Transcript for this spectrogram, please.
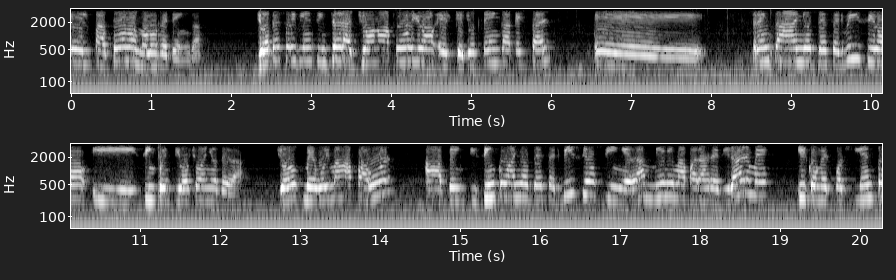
el patrono no lo retenga. Yo te soy bien sincera, yo no apoyo el que yo tenga que estar eh, 30 años de servicio y 58 años de edad. Yo me voy más a favor a 25 años de servicio sin edad mínima para retirarme y con el porciento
